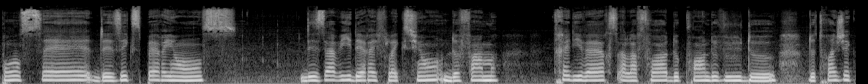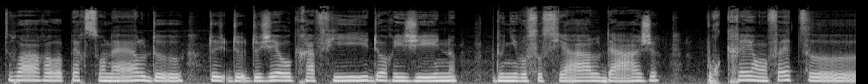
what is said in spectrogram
pensées, des expériences, des avis, des réflexions de femmes très diverses, à la fois de points de vue de, de trajectoire euh, personnelle, de, de, de, géographie, d'origine, de niveau social, d'âge, pour créer en fait euh,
